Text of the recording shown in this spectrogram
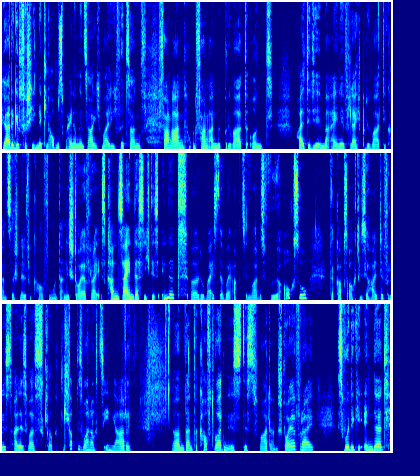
ja, da gibt es verschiedene Glaubensmeinungen, sage ich mal. Ich würde sagen, fang an und fang an mit privat und halte dir immer eine, vielleicht privat, die kannst du schnell verkaufen und dann ist steuerfrei. Es kann sein, dass sich das ändert. Äh, du weißt ja, bei Aktien war das früher auch so. Da gab es auch diese Haltefrist. Alles was, glaub, ich glaube, das waren auch zehn Jahre ähm, dann verkauft worden ist. Das war dann steuerfrei. Es wurde geändert.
